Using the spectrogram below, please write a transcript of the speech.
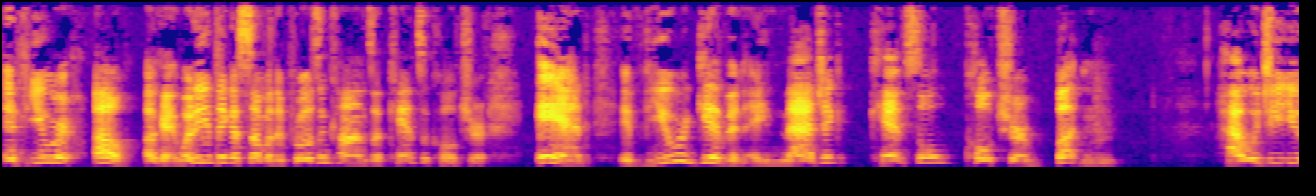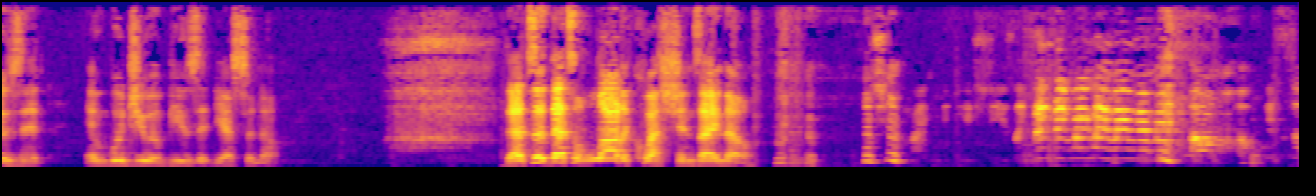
if you were, oh, okay, what do you think of some of the pros and cons of cancel culture? And if you were given a magic cancel culture button, how would you use it and would you abuse it? Yes or no? That's a that's a lot of questions. I know. My ADHD is like, bing, bing, bing, bing, bing, bing, bing. Um, okay, so,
